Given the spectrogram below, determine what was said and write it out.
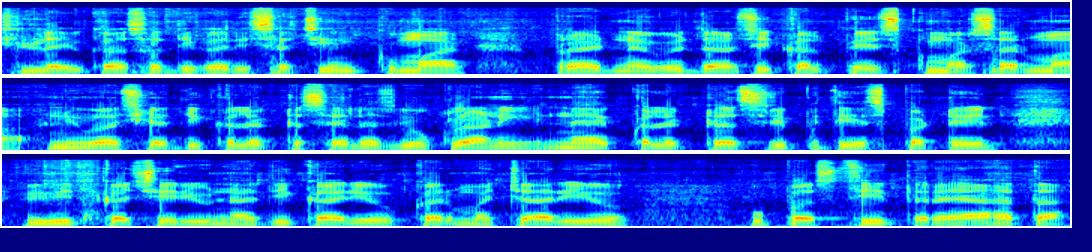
જિલ્લા વિકાસ અધિકારી સચિન કુમાર, પ્રાઇડના વિદ્યાર્થી કલ્પેશ કુમાર શર્મા, નિવાસી અધિક કલેક્ટર શૈલેષ ગોકલાણી, નાયબ કલેક્ટર શ્રી પ્રિતેશ પટેલ, વિવિધ કચેરીઓના અધિકારીઓ, કર્મચારીઓ ઉપસ્થિત રહ્યા હતા.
